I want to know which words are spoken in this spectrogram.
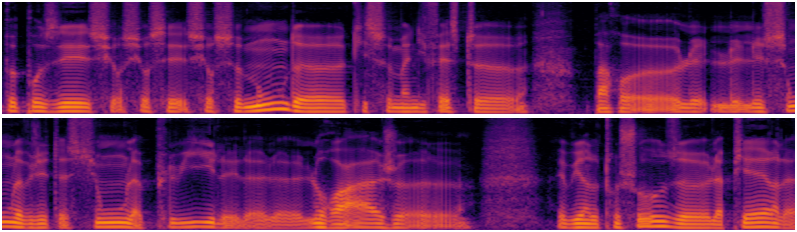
peut poser sur, ce monde euh, qui se manifeste euh, par euh, les, sons, la végétation, la pluie, l'orage. et bien d'autres choses, la pierre, la,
